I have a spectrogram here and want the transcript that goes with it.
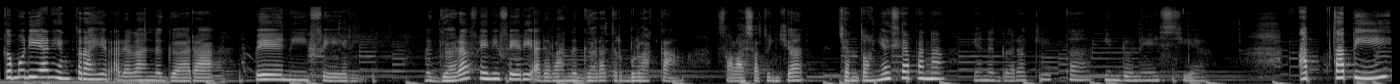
Kemudian yang terakhir adalah negara periferi negara periferi adalah negara terbelakang. Salah satunya contohnya siapa nak? Ya negara kita Indonesia Ap, tapi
